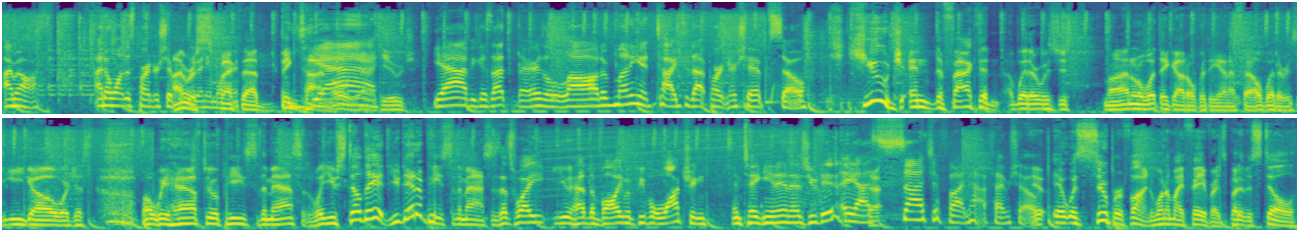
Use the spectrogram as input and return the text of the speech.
I'm off. I don't want this partnership I with you anymore. respect that big time. Yeah. Oh yeah, huge. Yeah, because that there's a lot of money tied to that partnership. So huge. And the fact that whether it was just, I don't know what they got over the NFL, whether it's ego or just, but we have to appease to the masses. Well, you still did. You did appease to the masses. That's why you had the volume of people watching and taking it in as you did. yeah, it's such a fun halftime show. It, it was super fun, one of my favorites, but it was still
